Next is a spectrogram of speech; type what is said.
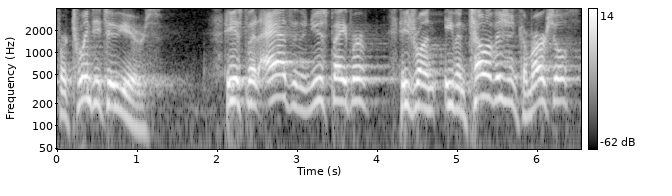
for 22 years. He has put ads in the newspaper, he's run even television commercials.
